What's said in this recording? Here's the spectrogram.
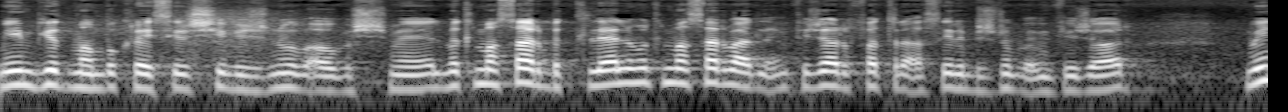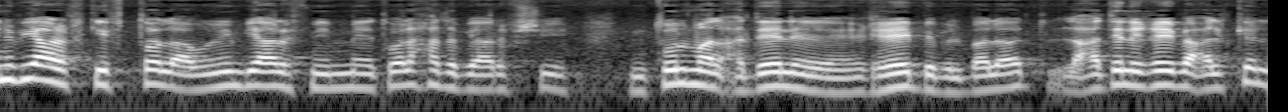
مين بيضمن بكرة يصير شيء بالجنوب أو بالشمال؟ مثل ما صار بتلال ومثل ما صار بعد الانفجار بفتره قصيرة بالجنوب انفجار. مين بيعرف كيف طلع ومين بيعرف مين مات؟ ولا حدا بيعرف شيء من طول ما العدالة غايبة بالبلد العدالة غايبة على الكل.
